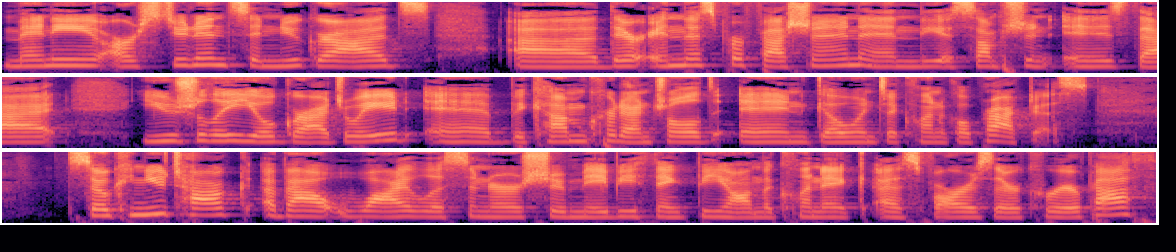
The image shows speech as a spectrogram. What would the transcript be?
many are students and new grads. Uh, they're in this profession, and the assumption is that usually you'll graduate and become credentialed and go into clinical practice. So, can you talk about why listeners should maybe think beyond the clinic as far as their career path?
